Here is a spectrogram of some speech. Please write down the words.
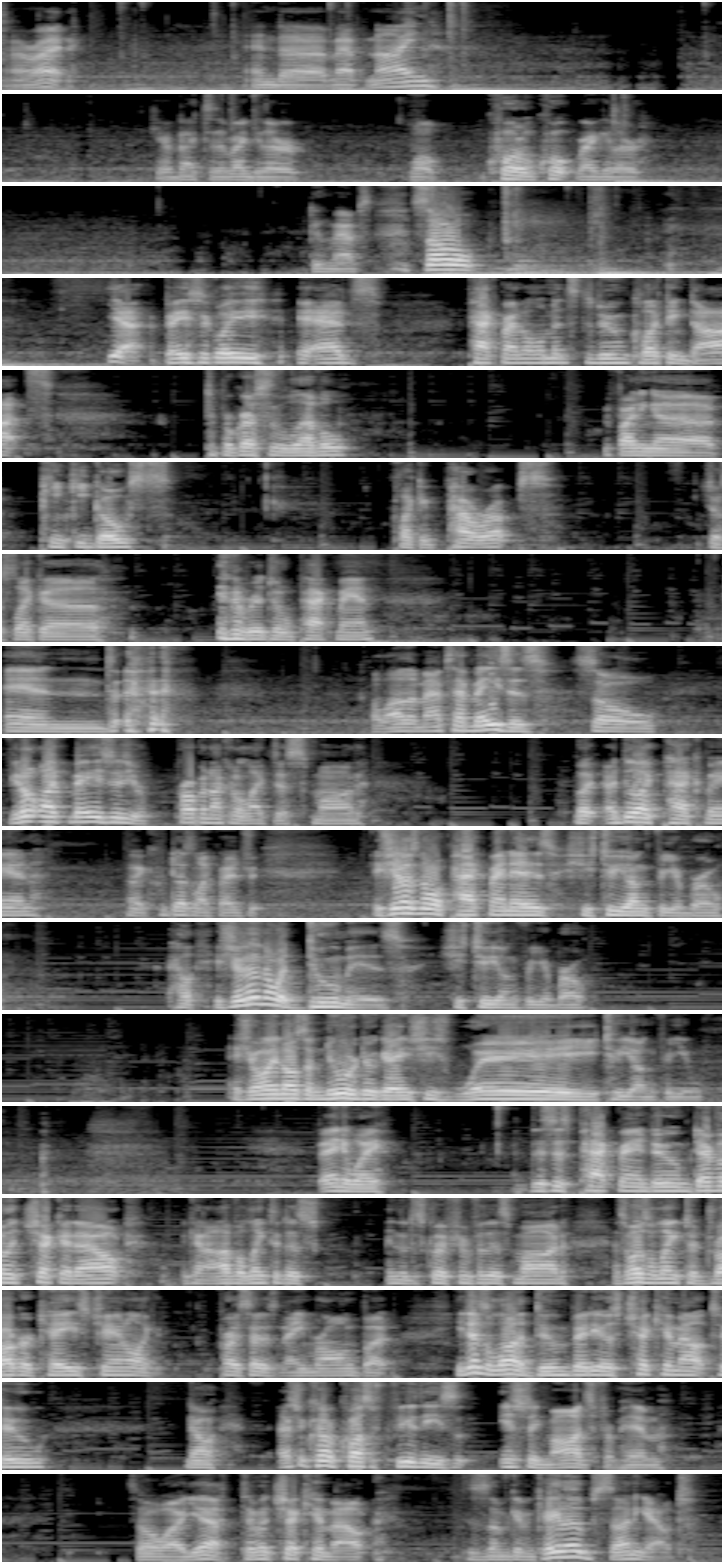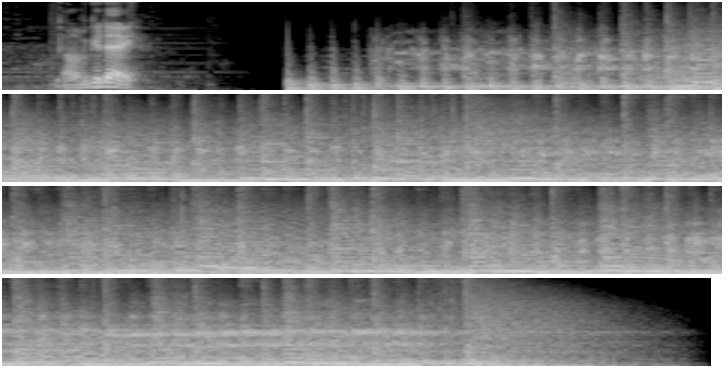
Alright. And uh, map 9. Okay, we're back to the regular, well, quote-unquote regular Doom maps. So, yeah, basically it adds Pac-Man elements to Doom, collecting dots to progress through the level. Finding uh, pinky ghosts. Collecting power-ups. Just like uh, in the original Pac-Man. And a lot of the maps have mazes, so if you don't like mazes, you're probably not going to like this mod. But I do like Pac-Man. Like, who doesn't like Pac-Man? If she doesn't know what Pac-Man is, she's too young for you, bro. Hell, if she doesn't know what Doom is, she's too young for you, bro. If she only knows the newer Doom games, she's way too young for you. but anyway, this is Pac-Man Doom. Definitely check it out. Again, I'll have a link to this in the description for this mod, as well as a link to Drugger K's channel. I probably said his name wrong, but he does a lot of Doom videos. Check him out too. No, I actually come across a few of these interesting mods from him. So uh, yeah, definitely check him out. This is Unforgiven Caleb, signing out. Y'all have a good day.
